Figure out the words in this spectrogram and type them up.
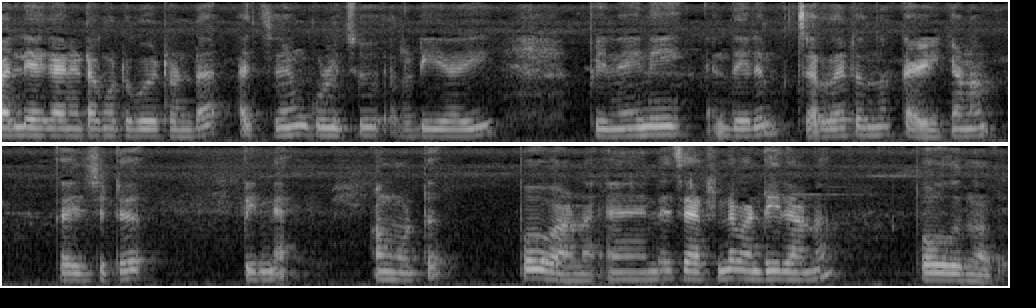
പല്ലേക്കാനായിട്ട് അങ്ങോട്ട് പോയിട്ടുണ്ട്. അച്ഛനും കുളിച്ചു റെഡിയായി. പിന്നെ ഇനി എന്തേലും ചെറുതായിട്ടൊന്ന് കഴിക്കണം. കഴിച്ചിട്ട് പിന്നെ അങ്ങോട്ട് പോവാണ്. എന്റെ ചേട്ടന്റെ വണ്ടിയിലാണ് പോകുന്നത്.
